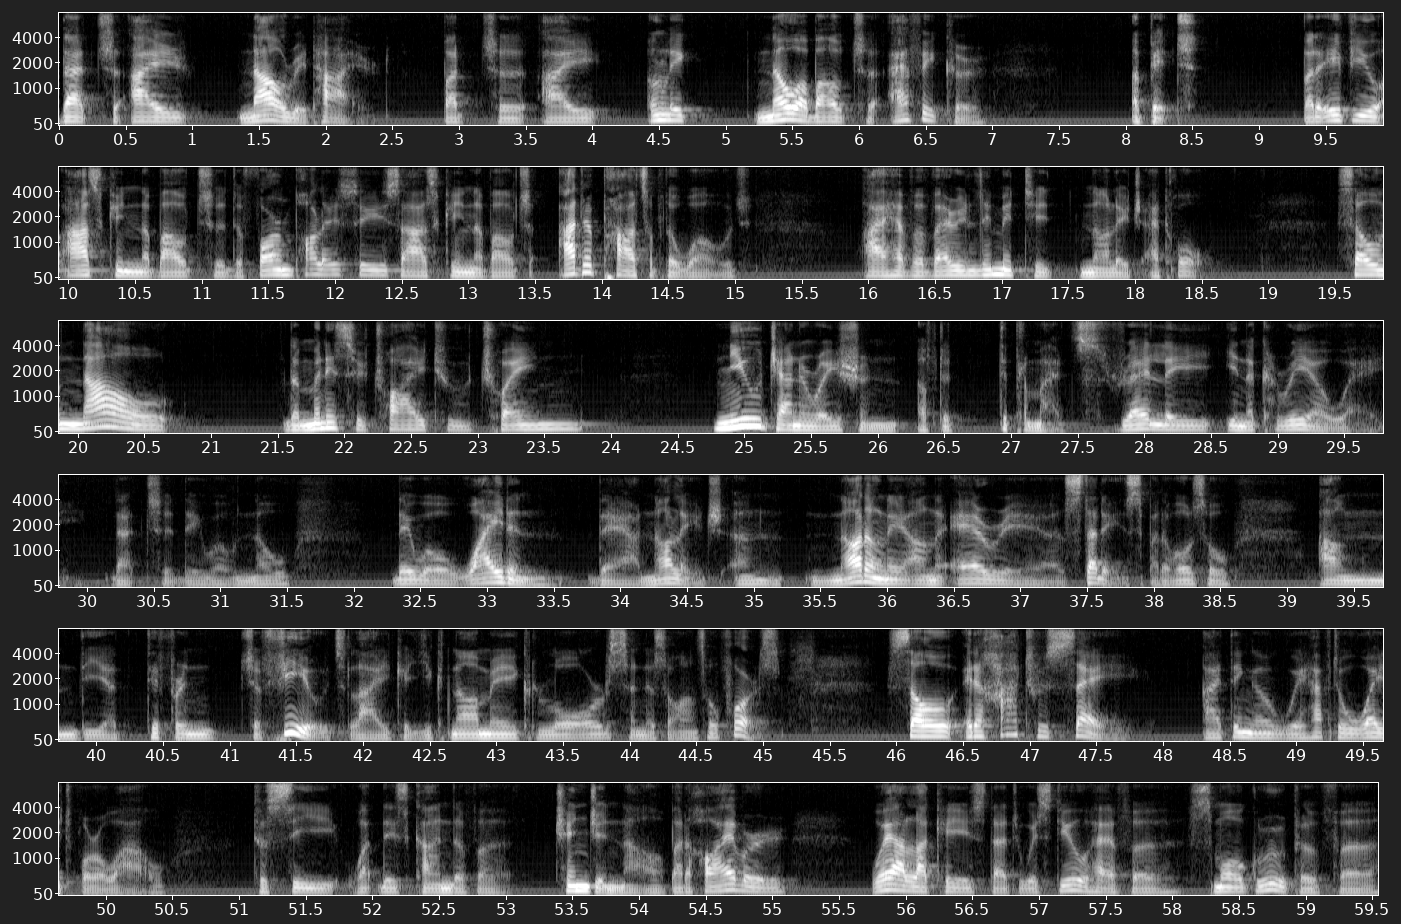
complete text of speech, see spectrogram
that I now retired, but uh, I only know about Africa a bit. But if you asking about the foreign policies, asking about other parts of the world, I have a very limited knowledge at all. So now the ministry try to train new generation of the diplomats really in a career way that they will know they will widen their knowledge and not only on the area studies but also on the uh, different fields like economic laws and so on and so forth so it's hard to say i think uh, we have to wait for a while to see what this kind of uh, changing now. But however, we are lucky is that we still have a small group of uh,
